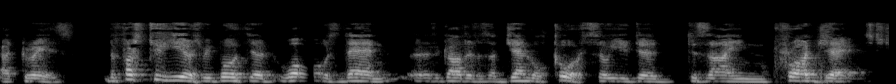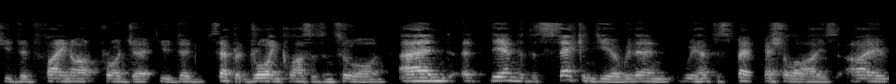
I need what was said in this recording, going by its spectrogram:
at Gray's the first two years we both did what was then Uh, regarded as a general course. So you did design projects, you did fine art project, you did separate drawing classes and so on. And at the end of the second year, we then, we had to specialize. I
